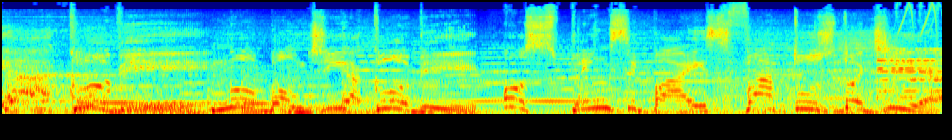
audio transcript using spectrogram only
Dia Clube. No Bom Dia Clube, os principais fatos do dia.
